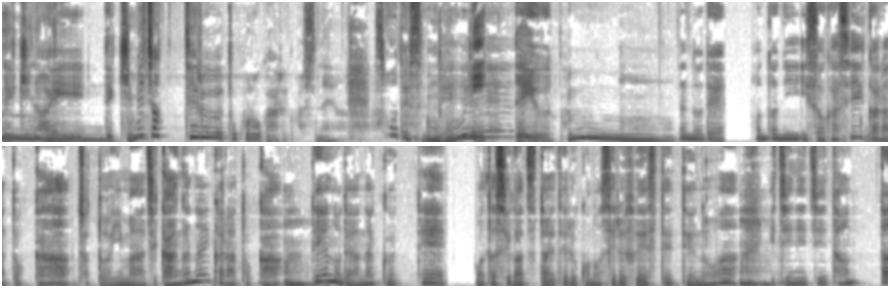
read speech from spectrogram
できない。で決めちゃってるところがありますね。そうですね。無理っていう。なので、本当に忙しいからとか、ちょっと今時間がないからとか、っていうのではなくって、私が伝えてるこのセルフエステっていうのは、一、日たった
